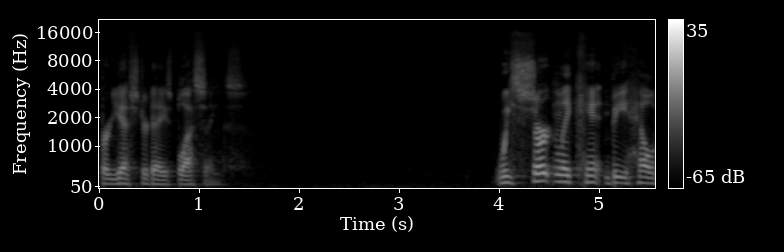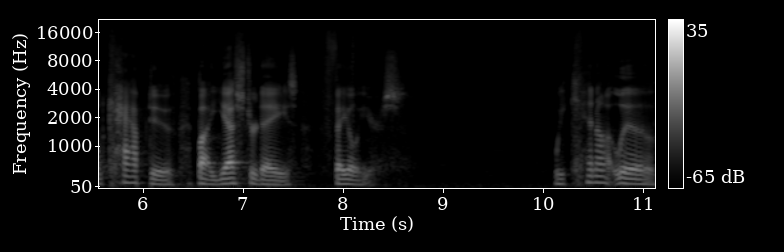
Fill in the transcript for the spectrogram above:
for yesterday's blessings. We certainly can't be held captive by yesterday's failures. We cannot live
